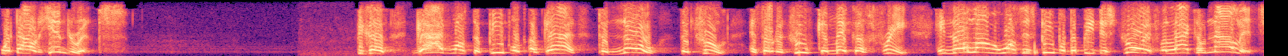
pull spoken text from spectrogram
without hindrance. Because God wants the people of God to know the truth, and so the truth can make us free. He no longer wants his people to be destroyed for lack of knowledge.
